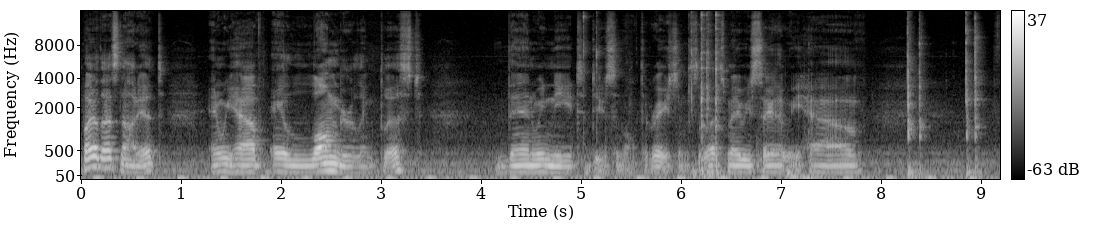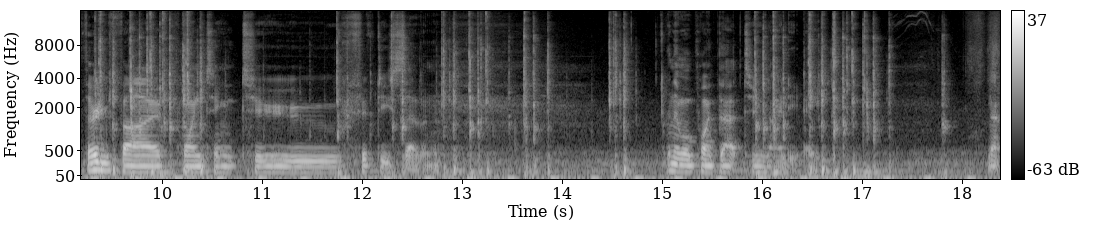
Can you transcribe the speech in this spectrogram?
But if that's not it, and we have a longer linked list, then we need to do some alterations. So let's maybe say that we have 35 pointing to 57. And then we'll point that to 98. Now,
